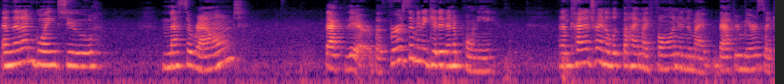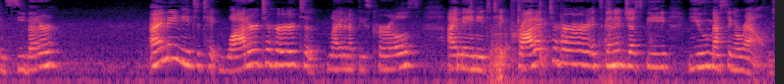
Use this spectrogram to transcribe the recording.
And then I'm going to mess around back there. But first I'm gonna get it in a pony. And I'm kind of trying to look behind my phone into my bathroom mirror so I can see better. I may need to take water to her to liven up these curls. I may need to take product to her. It's gonna just be you messing around.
